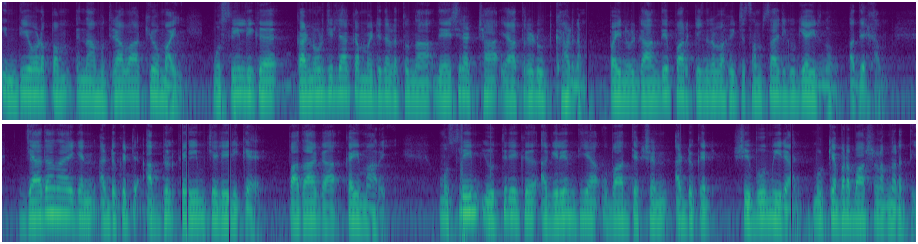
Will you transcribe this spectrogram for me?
ഇന്ത്യയോടൊപ്പം എന്ന മുദ്രാവാക്യവുമായി മുസ്ലിം ലീഗ് കണ്ണൂർ ജില്ലാ കമ്മിറ്റി നടത്തുന്ന ദേശരക്ഷാ യാത്രയുടെ ഉദ്ഘാടനം പൈനൂർ ഗാന്ധി പാർക്കിൽ നിർവഹിച്ച് സംസാരിക്കുകയായിരുന്നു അദ്ദേഹം. ജാഥാ നായകൻ അഡ്വക്കേറ്റ് അബ്ദുൽ കരീം ചെലേരിക്ക് പതാക കൈമാറി. മുസ്ലിം യൂത്ത് ലീഗ് അഖിലേന്ത്യാ ഉപാധ്യക്ഷൻ അഡ്വക്കേറ്റ് ഷിബു മീരാൻ മുഖ്യപ്രഭാഷണം നടത്തി.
